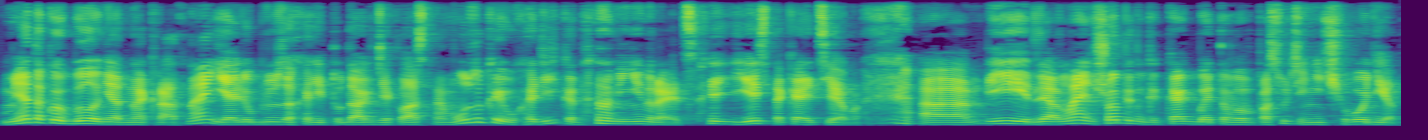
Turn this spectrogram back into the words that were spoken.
У меня такое было неоднократно. Я люблю заходить туда, где классная музыка, и уходить, когда она мне не нравится. Есть такая тема. А, и для онлайн-шоппинга как бы этого, по сути, ничего нет.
